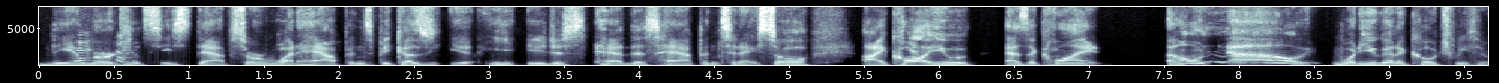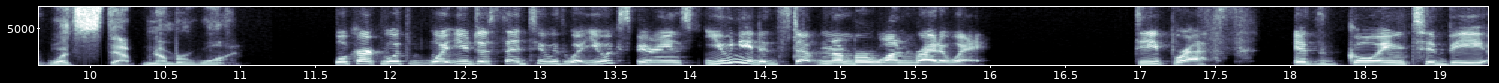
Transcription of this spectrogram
the emergency steps or what happens because you, you just had this happen today. So I call you as a client. Oh no. What are you going to coach me through? What's step number one? Well, Kirk, with what you just said too, with what you experienced, you needed step number one right away. Deep breaths. It's going to be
